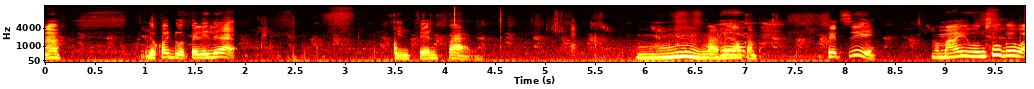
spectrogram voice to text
อะเดี๋ยวค่อยดูดไปเรื่อยๆ กินเฟรนช์ฟรายอืมมาพี่น้องกันเผ็ดสิมาม้าอยู่ยังสู้ไม่ไหว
